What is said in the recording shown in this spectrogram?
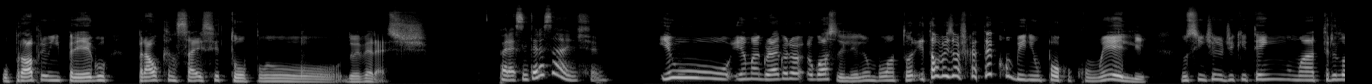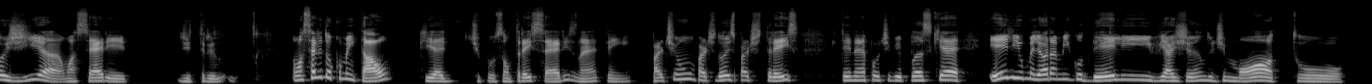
o próprio emprego para alcançar esse topo do Everest. Parece interessante. E o Ian McGregor, eu, eu gosto dele, ele é um bom ator. E talvez eu acho que até combine um pouco com ele, no sentido de que tem uma trilogia, uma série de. Tri... Uma série documental, que é tipo, são três séries, né? Tem parte 1, parte 2, parte 3, que tem na Apple TV Plus, que é ele e o melhor amigo dele viajando de moto.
